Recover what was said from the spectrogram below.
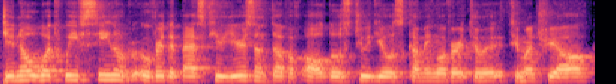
Do You know what we've seen over the past few years, on top of all those studios coming over to, to Montreal,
